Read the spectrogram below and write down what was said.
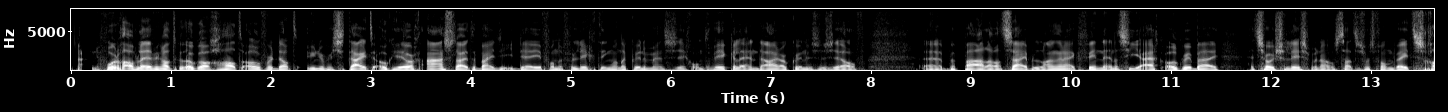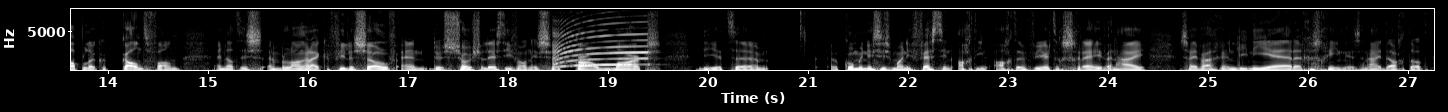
Nou, in de vorige aflevering had ik het ook al gehad over dat universiteiten ook heel erg aansluiten bij de ideeën van de verlichting. Want dan kunnen mensen zich ontwikkelen en daardoor kunnen ze zelf uh, bepalen wat zij belangrijk vinden. En dat zie je eigenlijk ook weer bij het socialisme. Daar ontstaat een soort van wetenschappelijke kant van. En dat is een belangrijke filosoof en dus socialist hiervan is uh, Karl Marx. Die het uh, communistisch manifest in 1848 schreef. En hij schreef eigenlijk een lineaire geschiedenis. En hij dacht dat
